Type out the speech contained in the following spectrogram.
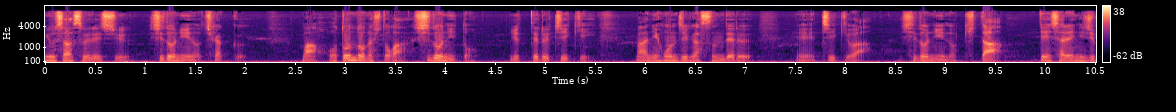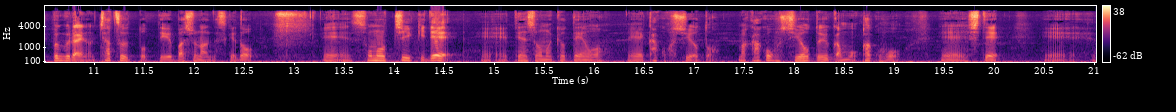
ニューサースウェル州シドニーの近く、まあ、ほとんどの人がシドニーと言ってる地域、まあ、日本人が住んでる、えー、地域はシドニーの北、電車で20分ぐらいのチャツートっていう場所なんですけど、えー、その地域で、えー、転送の拠点を、えー、確保しようと。まあ、確保しようというかもう確保、えー、して、えー、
